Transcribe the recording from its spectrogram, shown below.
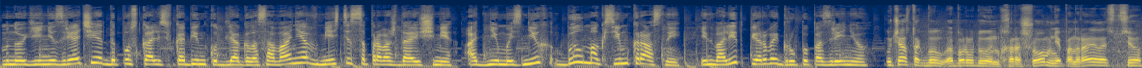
Многие незрячие допускались в кабинку для голосования вместе с сопровождающими. Одним из них был Максим Красный, инвалид первой группы по зрению. Участок был оборудован хорошо, мне понравилось все.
